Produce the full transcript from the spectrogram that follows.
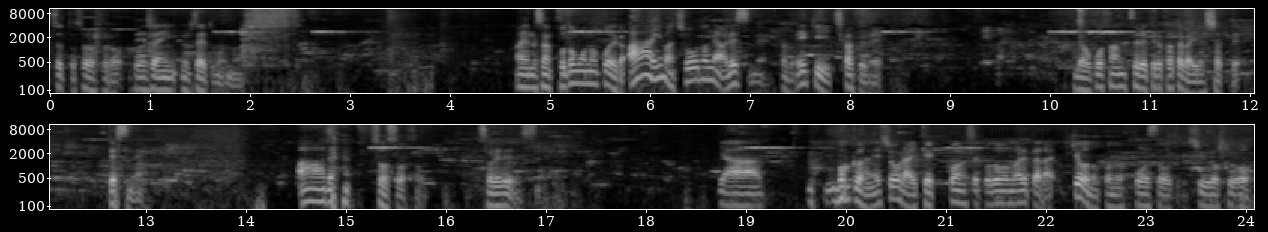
ちょっとそろそろ電車に乗りたいと思います。あやのさん、子供の声が、ああ、今ちょうどね、あれですね。多分駅近くで、で、お子さん連れてる方がいらっしゃって、ですね。ああ、で、そうそうそう。それでですね。いやー、僕はね、将来結婚して子供生まれたら、今日のこの放送、収録を、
